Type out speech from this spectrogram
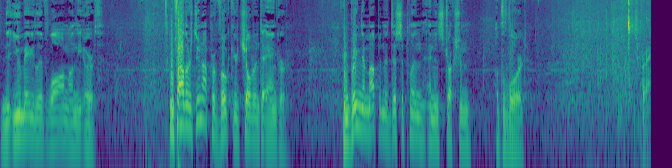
and that you may live long on the earth. And fathers, do not provoke your children to anger and bring them up in the discipline and instruction of the Lord. Let's pray.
